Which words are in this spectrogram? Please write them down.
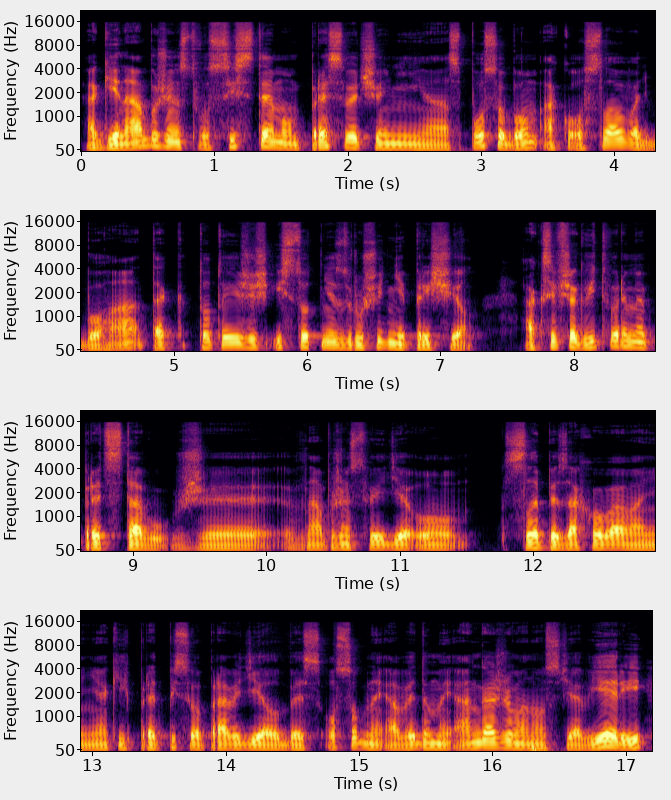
Ak je náboženstvo systémom presvedčení a spôsobom, ako oslavovať Boha, tak toto Ježiš istotne zrušiť neprišiel. Ak si však vytvoríme predstavu, že v náboženstve ide o slepé zachovávanie nejakých predpisov a pravidiel bez osobnej a vedomej angažovanosti a viery,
